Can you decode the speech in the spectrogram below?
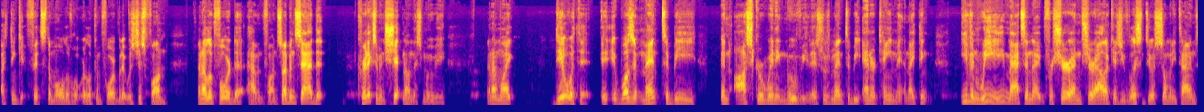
I think it fits the mold of what we're looking for. But it was just fun, and I look forward to having fun. So I've been sad that critics have been shitting on this movie, and I'm like, deal with it. It, it wasn't meant to be an Oscar-winning movie. This was meant to be entertainment, and I think even we, Matt's and I, for sure, I'm sure Alec, as you've listened to us so many times,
